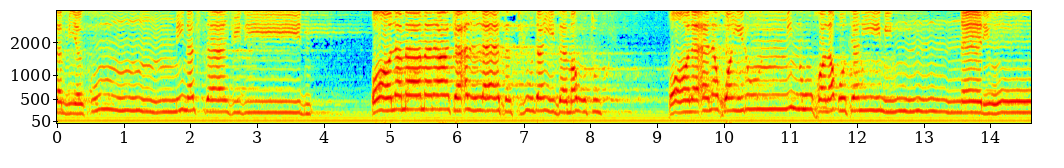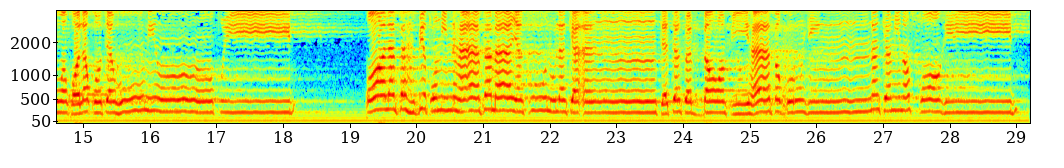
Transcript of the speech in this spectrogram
لم يكن من الساجدين. قال ما منعك ألا تسجد إذا مرتك؟ قال أنا خير منه خلقتني من نار وخلقته من طين. قال فاهبط منها فما يكون لك أن تتكبر فيها فاخرجنك من الصاغرين.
